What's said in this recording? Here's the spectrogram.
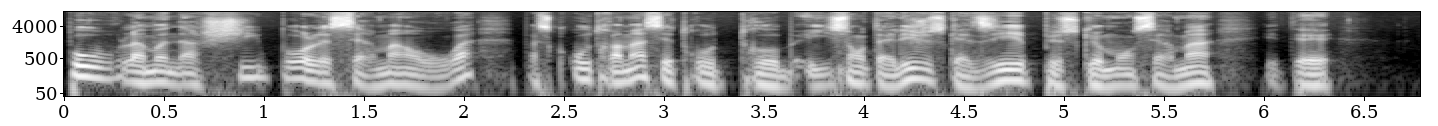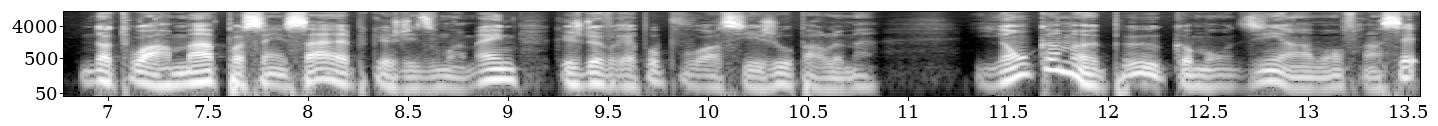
pour la monarchie, pour le serment au roi, parce qu'autrement, c'est trop de trouble. Et ils sont allés jusqu'à dire, puisque mon serment était notoirement pas sincère, puis que je l'ai dit moi-même, que je ne devrais pas pouvoir siéger au Parlement ils ont comme un peu, comme on dit en bon français,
